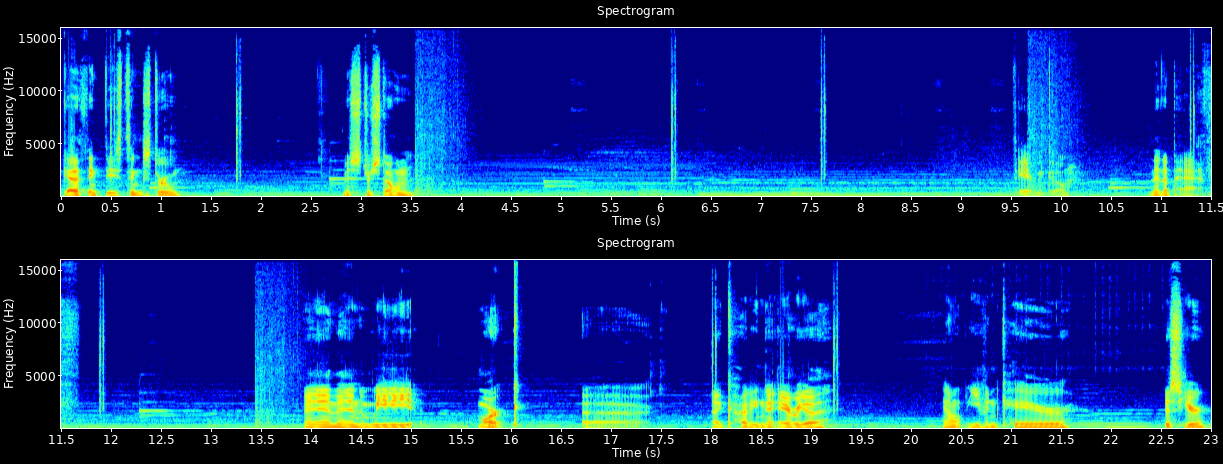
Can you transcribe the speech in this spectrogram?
Gotta think these things through. Mr. Stone. There we go. then a path. And then we mark uh, a cutting area. I don't even care. Just here?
